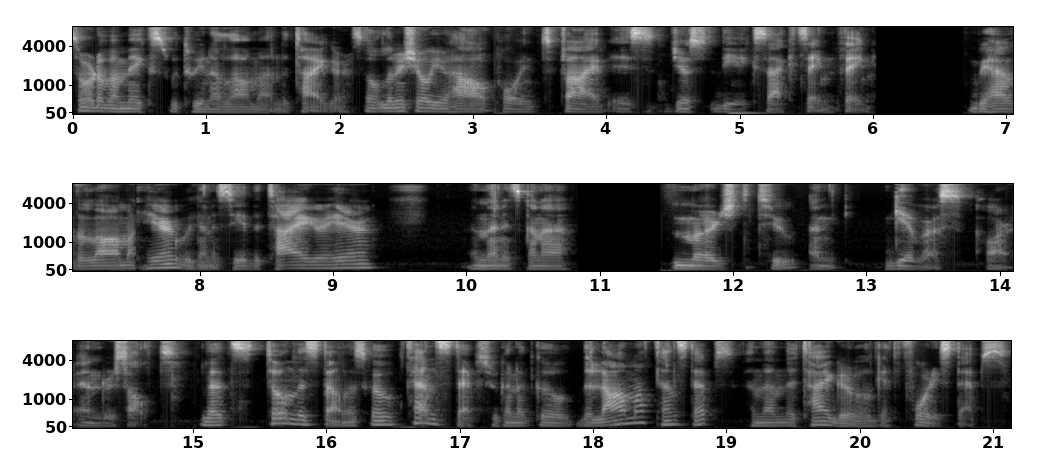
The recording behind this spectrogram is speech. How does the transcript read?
sort of a mix between a llama and a tiger. So let me show you how 0.5 is just the exact same thing. We have the llama here, we're gonna see the tiger here, and then it's gonna merge the two and give us our end result. Let's tone this down. Let's go 10 steps. We're gonna go the llama 10 steps and then the tiger will get 40 steps.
